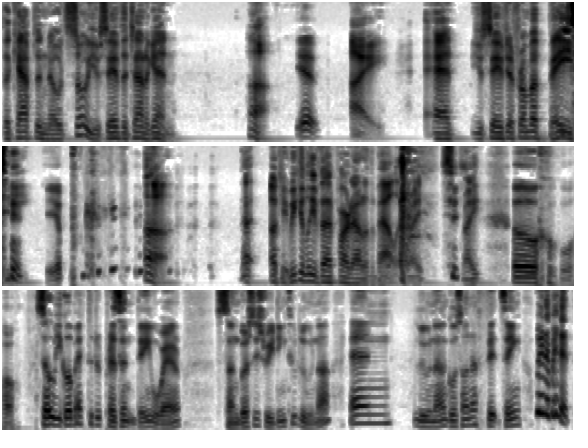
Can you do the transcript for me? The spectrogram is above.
the captain notes, "So you saved the town again, huh?" yeah, I, and you saved it from a baby. yep. uh, that okay? We can leave that part out of the ballot, right? right? Oh, wow. So we go back to the present day where Sunburst is reading to Luna, and Luna goes on a fit saying, Wait a minute,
